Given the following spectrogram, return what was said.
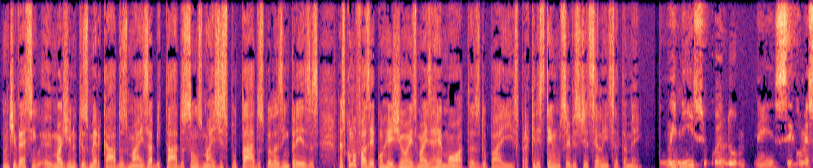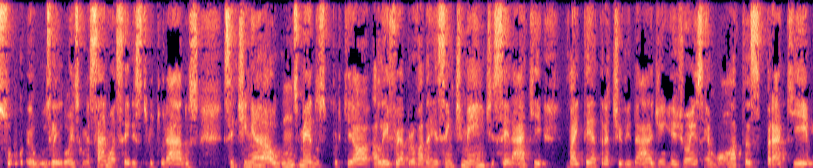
não tivessem. Eu imagino que os mercados mais habitados são os mais disputados pelas empresas. Mas como fazer com regiões mais remotas do país, para que eles tenham um serviço de excelência também? No início, quando né, se começou, eh, os leilões começaram a ser estruturados, se tinha alguns medos, porque ó, a lei foi aprovada recentemente, será que vai ter atratividade em regiões remotas para que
